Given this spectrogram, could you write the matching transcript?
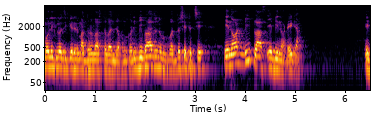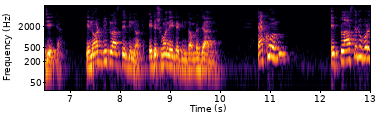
মৌলিক লজিক গেটের মাধ্যমে বাস্তবায়ন যখন করি, বিভাজন উপপাদ্য সেটা হচ্ছে A not B plus A B not এইটা এই যে এইটা A not B plus A B not এটা সমান এইটা কিন্তু আমরা জানি। এখন, এই প্লাসের উপরে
